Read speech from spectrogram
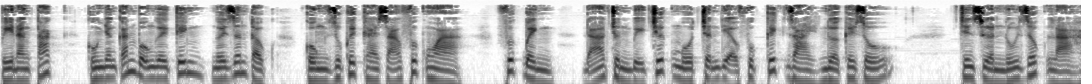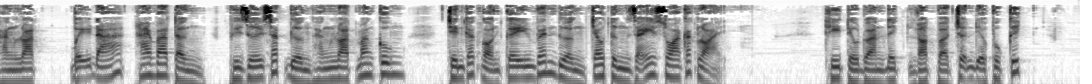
Vì năng tắc cùng những cán bộ người Kinh, người dân tộc cùng du kích khai xã Phước Hòa, Phước Bình đã chuẩn bị trước một trận địa phục kích dài nửa cây số. Trên sườn núi dốc là hàng loạt bẫy đá hai ba tầng, phía dưới sát đường hàng loạt mang cung, trên các ngọn cây ven đường treo từng dãy xoa các loại. Khi tiểu đoàn địch lọt vào trận địa phục kích,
